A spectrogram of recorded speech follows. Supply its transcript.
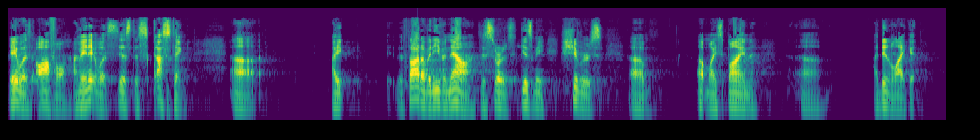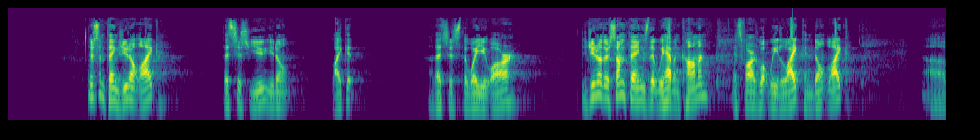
It was awful. I mean, it was just disgusting. Uh, I, the thought of it even now just sort of gives me shivers. Uh, up my spine. Uh, I didn't like it. There's some things you don't like. That's just you. You don't like it. Uh, that's just the way you are. Did you know there's some things that we have in common as far as what we like and don't like? Uh,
